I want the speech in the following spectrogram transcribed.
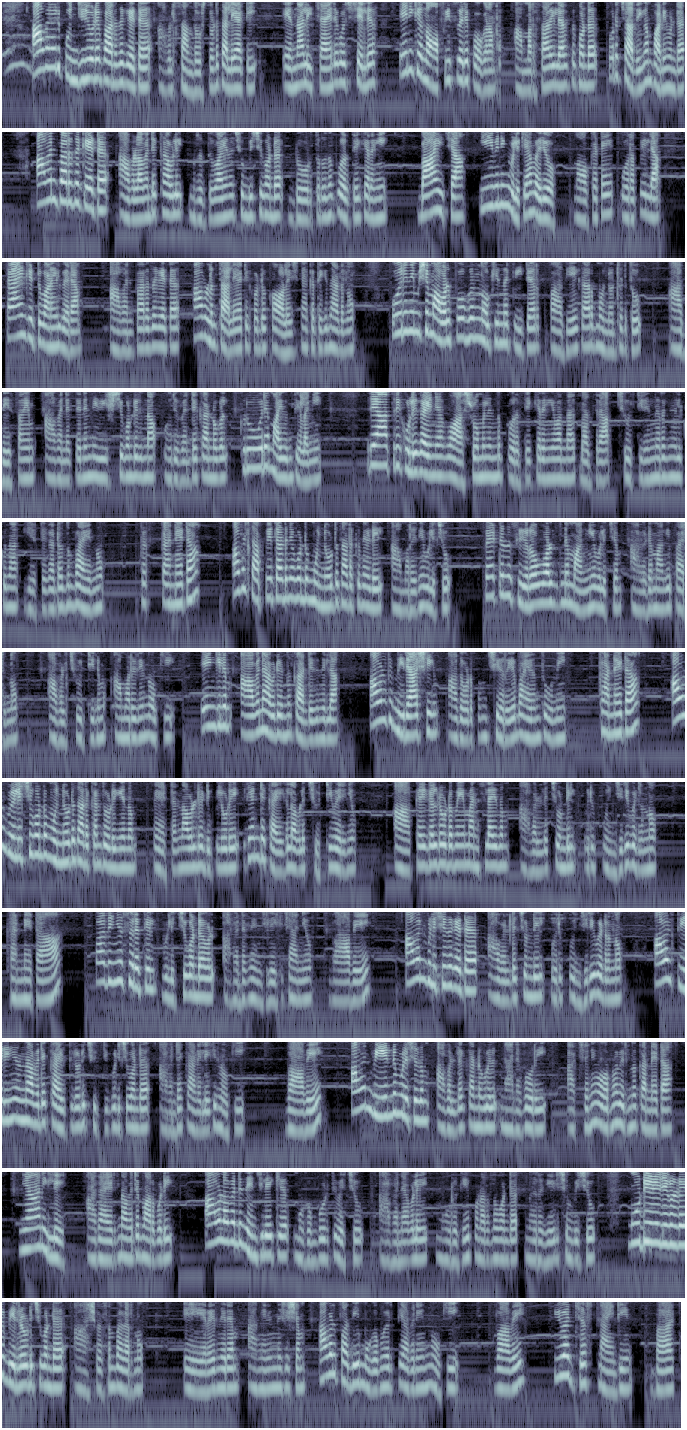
അവനൊരു പുഞ്ചിരിയോടെ പറഞ്ഞത് കേട്ട് അവൾ സന്തോഷത്തോടെ തലയാട്ടി. എന്നാൽ ഇച്ചായന്റെ കൊച്ചു ചെല്ല് എനിക്കൊന്ന് ഓഫീസ് വരെ പോകണം. അമർ സാർ ഇല്ലാത്തത് കൊണ്ട് കുറച്ചധികം പണിയുണ്ട്. അവൻ പറഞ്ഞത് കേട്ട് അവൾ അവന്റെ കവളിൽ മൃദുവായി ഒന്ന് ചുംബിച്ചുകൊണ്ട് ഡോർ തുറന്ന് പുറത്തേക്ക് ഇറങ്ങി. ബായിച്ച ഈവനിങ് വിളിക്കാൻ വരുമോ നോക്കട്ടെ ഉറപ്പില്ല. ടൈം കിട്ടുവാണെങ്കിൽ വരാം. അവൻ പറഞ്ഞത് കേട്ട് അവളും തലയാട്ടിക്കൊണ്ട് കോളേജിനകത്തേക്ക് നടന്നു. ഒരു നിമിഷം അവൾ പോകുന്നു നോക്കിയിരുന്ന പീറ്റർ പതിയെ കാർ മുന്നോട്ടെടുത്തു. അതേസമയം അവനെ തന്നെ നിരീക്ഷിച്ചുകൊണ്ടിരുന്ന ഒരുവന്റെ കണ്ണുകൾ ക്രൂരമായി ഒന്ന് തിളങ്ങി. രാത്രി കുളി കഴിഞ്ഞ് വാഷ്റൂമിൽ നിന്ന് പുറത്തേക്ക് ഇറങ്ങി വന്ന ഭദ്ര ചുറ്റിനും നിറഞ്ഞു നിൽക്കുന്ന ഇരട്ടുകാട്ടൊന്നും ഭയന്നു. "ക- കണ്ണേട്ടാ അവൾ തപ്പി തടഞ്ഞുകൊണ്ട് മുന്നോട്ട് നടക്കുന്നിടയിൽ അമറിനെ വിളിച്ചു. പെട്ടെന്ന് സീറോ വോൾട്ടിന്റെ മങ്ങിയ വെളിച്ചം അവിടെ മാകി പരന്നു. അവൾ ചുറ്റിനും അമറിനെ നോക്കി. എങ്കിലും അവൻ അവിടെ ഒന്നും കണ്ടിരുന്നില്ല. അവൾക്ക് നിരാശയും അതോടൊപ്പം ചെറിയ ഭയവും തോന്നി. കണ്ണേട്ടാ അവൾ വിളിച്ചുകൊണ്ട് മുന്നോട്ട് നടക്കാൻ തുടങ്ങിയതും പെട്ടെന്ന് അവളുടെ ഇടുപ്പിലൂടെ രണ്ട് കൈകൾ അവളെ ചുറ്റി വരിഞ്ഞു. ആ കൈകളുടെ ഉടമയെ മനസ്സിലായതും അവളുടെ ചുണ്ടിൽ ഒരു പുഞ്ചിരി വിടർന്നു. കണ്ണേട്ടാ പതിഞ്ഞ സ്വരത്തിൽ വിളിച്ചുകൊണ്ട് അവൾ അവന്റെ നെഞ്ചിലേക്ക് ചാഞ്ഞു. വാവേ അവൻ വിളിച്ചത് കേട്ട് അവളുടെ ചുണ്ടിൽ ഒരു പുഞ്ചിരി വിടർന്നു. അവൾ തിരിഞ്ഞു നിന്ന് അവന്റെ കഴുത്തിലൂടെ ചുറ്റിപ്പിടിച്ചുകൊണ്ട് അവന്റെ കണ്ണിലേക്ക് നോക്കി. വാവേ അവൻ വീണ്ടും വിളിച്ചതും അവളുടെ കണ്ണുകളിൽ നനവോറി. അച്ഛനെ ഓർമ്മ വരുന്നു കണ്ണേട്ടാ. ഞാനില്ലേ അതായിരുന്നു അവന്റെ മറുപടി. അവൾ അവന്റെ നെഞ്ചിലേക്ക് മുഖം പൂഴ്ത്തി വെച്ചു. അവൻ അവളെ മുറുകെ പുണർന്നുകൊണ്ട് നെറുകയിൽ ചുംബിച്ചു. മുടിയിഴലുകളുടെ വിരലൊടിച്ചുകൊണ്ട് ആശ്വാസം പകർന്നു. ഏറെ നേരം അങ്ങനെ നിന്ന ശേഷം അവൾ പതിയെ മുഖമുയർത്തി അവനെ നോക്കി. വാവേ you are just nineteen but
